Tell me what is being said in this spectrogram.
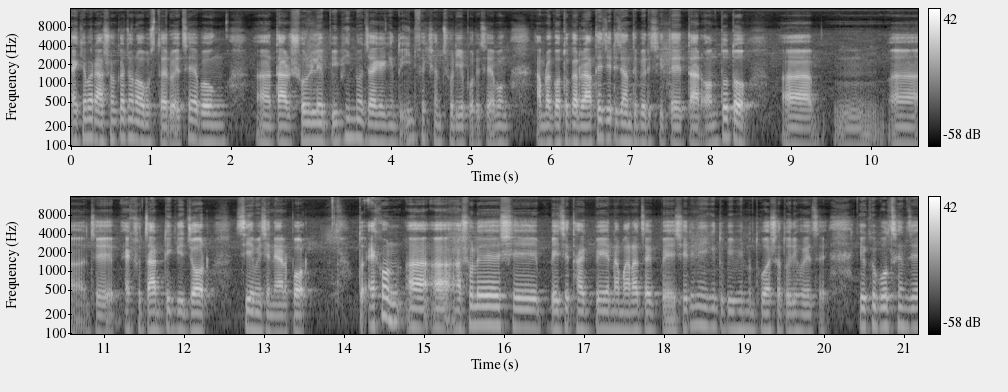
একেবারে আশঙ্কাজনক অবস্থায় রয়েছে এবং তার শরীরে বিভিন্ন জায়গায় কিন্তু ইনফেকশন ছড়িয়ে পড়েছে এবং আমরা গতকাল রাতে যেটি জানতে পেরেছি তার অন্তত যে একশো চার ডিগ্রি জ্বর সিএমএইচে নেওয়ার পর তো এখন আসলে সে বেঁচে থাকবে না মারা যাবে, সেটি নিয়ে কিন্তু বিভিন্ন ধোঁয়াশা তৈরি হয়েছে। কেউ কেউ বলছেন যে,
